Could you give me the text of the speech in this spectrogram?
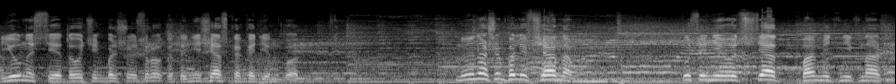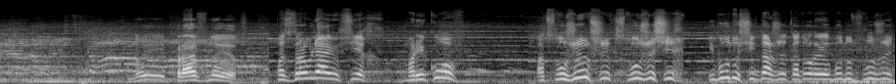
юности, это очень большой срок, это не сейчас как один год. Ну и нашим полевчанам, пусть они вот чтят памятник наш, ну и празднуют. Поздравляю всех моряков, отслуживших, служащих и будущих даже, которые будут служить.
